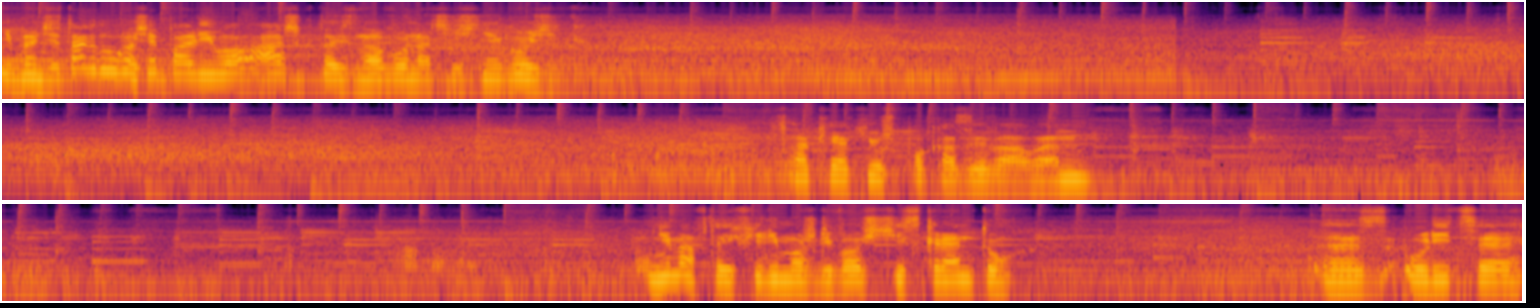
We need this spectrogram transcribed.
I będzie tak długo się paliło, aż ktoś znowu naciśnie guzik. Tak jak już pokazywałem, nie ma w tej chwili możliwości skrętu e, z ulicy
